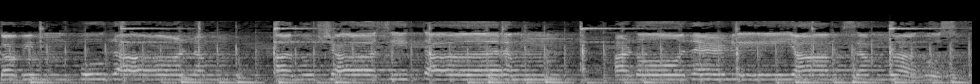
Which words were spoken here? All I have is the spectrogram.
कविम् पुराणम् अनुशासितारम् अणोरणीयांसम् अनुस्मरेत्यग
